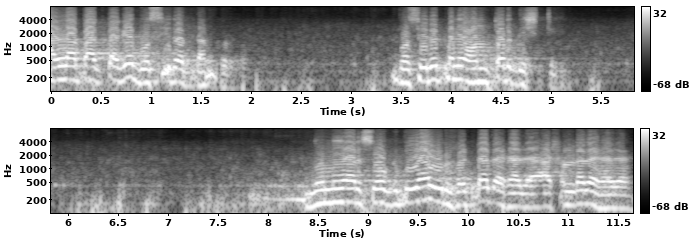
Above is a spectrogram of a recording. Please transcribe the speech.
আল্লাহ পাক তাকে বসিরত দান করবে বসিরত মানে অন্তর্দৃষ্টি দুনিয়ার চোখ দিয়া উর্ফেরটা দেখা যায়, আসলটা দেখা যায়।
